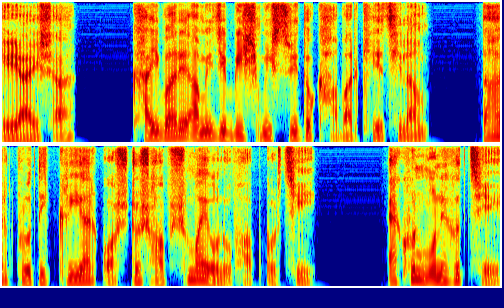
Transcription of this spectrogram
হে আয়েশা, খাইবারে আমি যে বিষ মিশ্রিত খাবার খেয়েছিলাম তার প্রতিক্রিয়ার কষ্ট সবসময় অনুভব করছি। এখন মনে হচ্ছে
